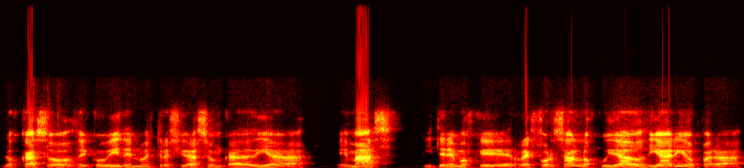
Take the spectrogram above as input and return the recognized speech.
los casos de COVID en nuestra ciudad son cada día eh, más y tenemos que reforzar los cuidados diarios para,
